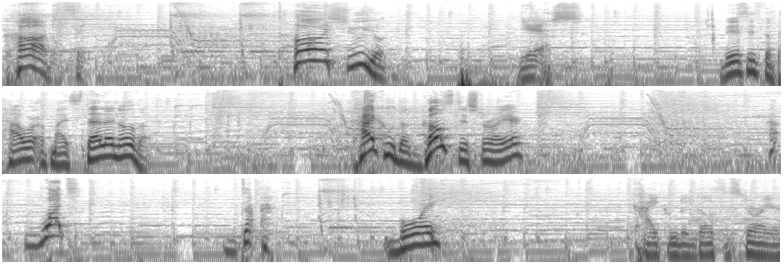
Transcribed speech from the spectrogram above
Card set. Toshuyo. Yes. This is the power of my Stella Nova. Kycoo the Ghost Destroyer? What? Boy. Kycoo the Ghost Destroyer.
